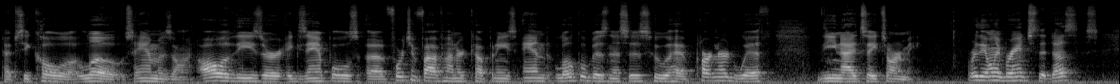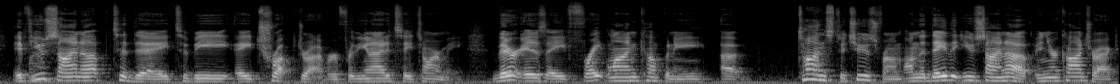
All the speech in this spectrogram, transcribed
Pepsi Cola, Lowe's, Amazon, all of these are examples of Fortune 500 companies and local businesses who have partnered with the United States Army. We're the only branch that does this. If you sign up today to be a truck driver for the United States Army, there is a freight line company, uh, tons to choose from. On the day that you sign up in your contract,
